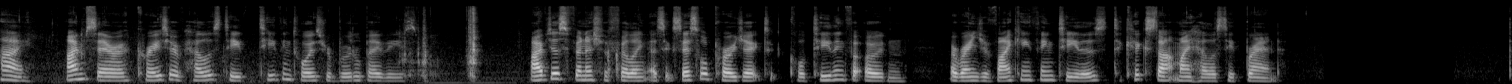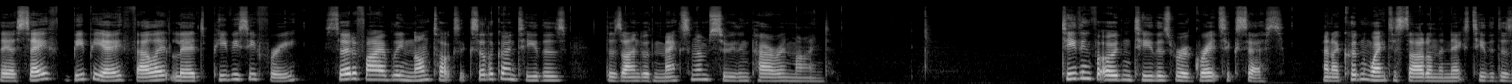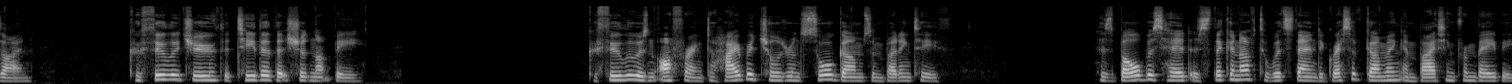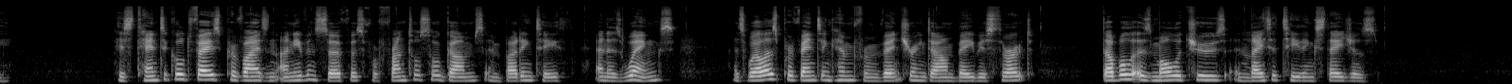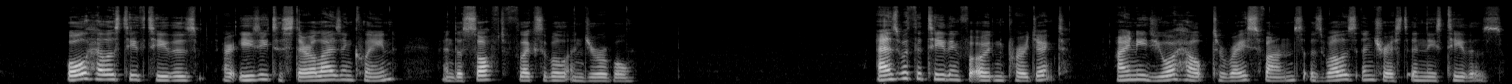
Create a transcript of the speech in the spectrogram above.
Hi, I'm Sarah, creator of Helles Teeth Teething Toys for Brutal Babies. I've just finished fulfilling a successful project called Teething for Odin, a range of Viking themed teethers to kickstart my Helles Teeth brand. They are safe, BPA, phthalate lead, PVC free, certifiably non toxic silicone teethers designed with maximum soothing power in mind. Teething for Odin teethers were a great success, and I couldn't wait to start on the next teether design. Cthulhu Chew, the teether that should not be. Cthulhu is an offering to hybrid children's sore gums and budding teeth. His bulbous head is thick enough to withstand aggressive gumming and biting from baby. His tentacled face provides an uneven surface for frontal sore gums and budding teeth, and his wings, as well as preventing him from venturing down baby's throat, double as molar chews in later teething stages. All Helles Teeth teethers are easy to sterilize and clean, and are soft, flexible, and durable. As with the Teething for Odin project, I need your help to raise funds as well as interest in these teethers.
